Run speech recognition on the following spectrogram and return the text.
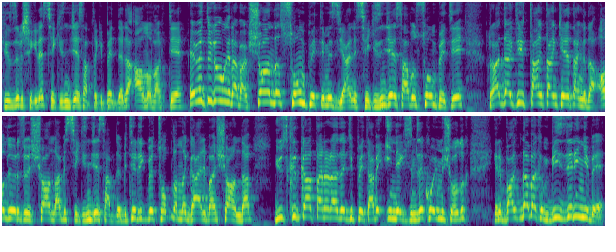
hızlı bir şekilde 8. hesaptaki petleri de alma vakti. Evet Tigomgra bak şu anda son petimiz yani 8. hesabın son peti. Radyoaktif tank tank kere tankı da alıyoruz ve şu anda abi 8. hesapta bitirdik ve toplamda galiba şu anda 146 tane radyoaktif pet abi indeksimize koymuş olduk. Yani baktığına bakın bizlerin gibi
